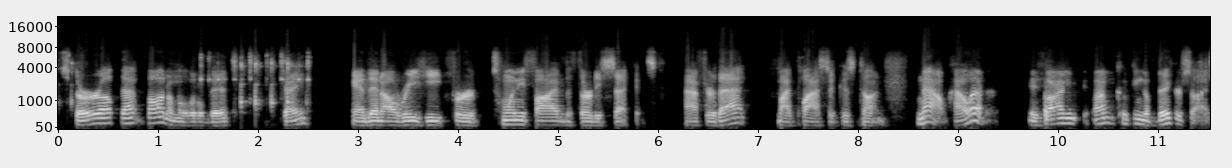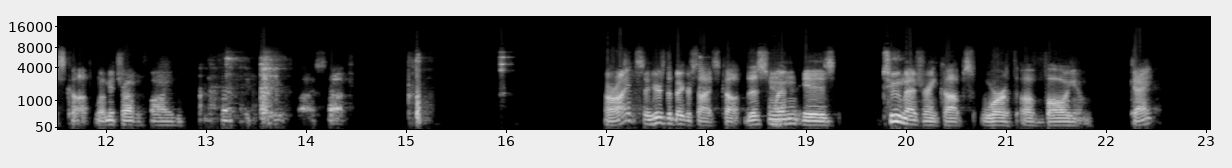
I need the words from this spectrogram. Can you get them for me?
stir up that bottom a little bit. Okay. And then I'll reheat for 25 to 30 seconds. After that, my plastic is done. Now, however, if I'm if I'm cooking a bigger size cup, let me try to find size cup. All right, so here's the bigger size cup. This one is two measuring cups worth of volume. Okay.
